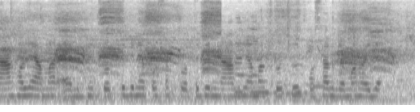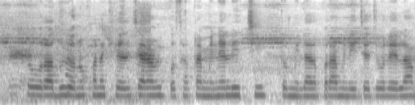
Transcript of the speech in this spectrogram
না হলে আমার একদিন প্রত্যেকদিনের পোশাক প্রতিদিন না ধুলে আমার প্রচুর পোশাক জমা হয়ে যায়। তো ওরা দুজন ওখানে খেলছে আর আমি পোশাকটা মিনে নিচ্ছি। তো মিলার পর আমি নিচে চলে এলাম,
